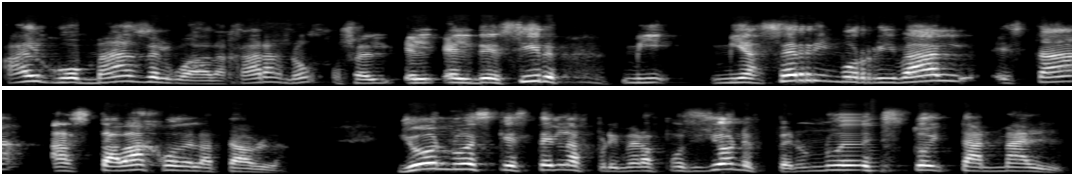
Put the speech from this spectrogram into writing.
algo más del Guadalajara, ¿no? O sea, el, decir, mi, mi acérrimo rival está hasta abajo de la tabla. Yo no es que esté en las primeras posiciones, pero no estoy tan mal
